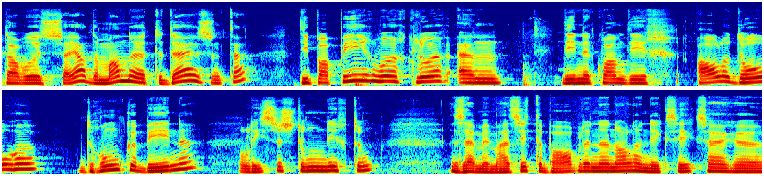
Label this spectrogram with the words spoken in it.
Dat was ja, de man uit de duizend. Hè? Die papierwerkloor en die kwam hier alle dagen dronken benen. Politie stond hier toen. Ze zijn met mij zitten babbelen en al. En ik zeg, ik zeg, uh,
